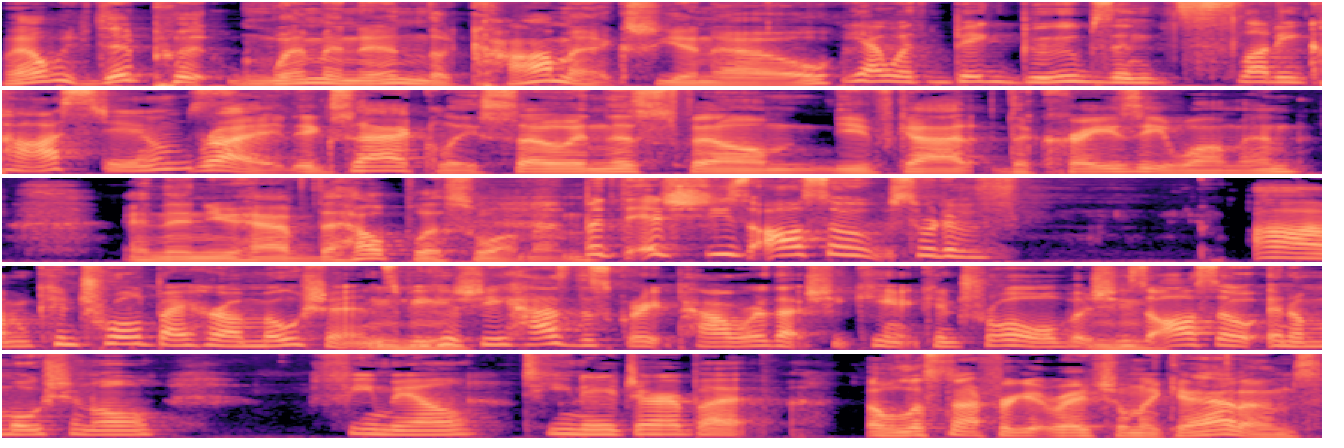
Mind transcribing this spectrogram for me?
well, we did put women in the comics, you know. yeah with big boobs and slutty costumes Right, exactly. So in this film, you've got the crazy woman, and then you have the helpless woman. but th- she's also sort of um, controlled by her emotions Mm-hmm. because she has this great power that she can't control but she's also an emotional female teenager but oh, let's not forget Rachel McAdams.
